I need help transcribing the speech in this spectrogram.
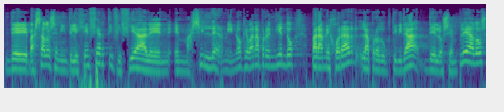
de, basados en inteligencia artificial, en, en machine learning, ¿no? Que van aprendiendo para mejorar la productividad de los empleados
